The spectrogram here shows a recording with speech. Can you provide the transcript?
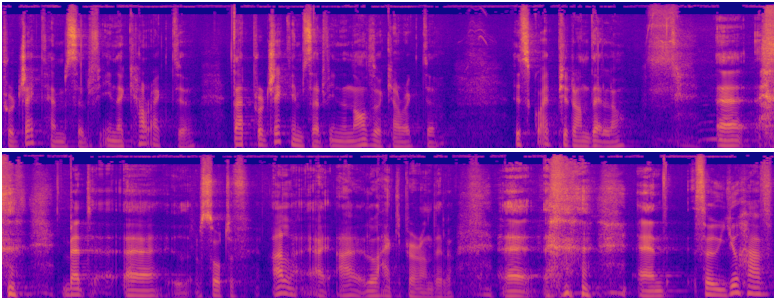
project himself in a character that project himself in another character. It's quite Pirandello. Uh, but uh, sort of, I, I, I like Pirandello. Uh, and so you have,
